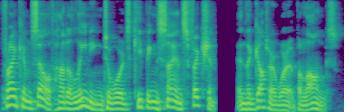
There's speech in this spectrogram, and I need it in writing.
Frank himself had a leaning towards keeping science fiction in the gutter where it belongs.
